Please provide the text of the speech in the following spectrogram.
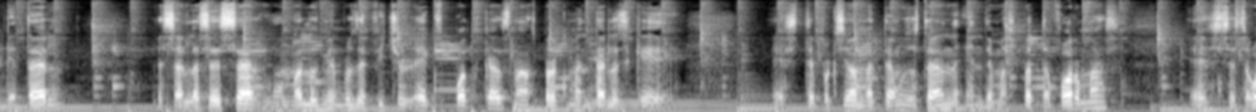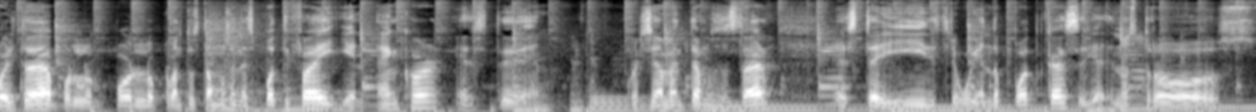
tal? Les habla César, uno de los miembros de Feature X Podcast. Nada más para comentarles que este, próximamente vamos a estar en, demás plataformas. Este, ahorita por lo, por lo, pronto estamos en Spotify y en Anchor. Este, próximamente vamos a estar este, ahí distribuyendo podcasts. Nuestros,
